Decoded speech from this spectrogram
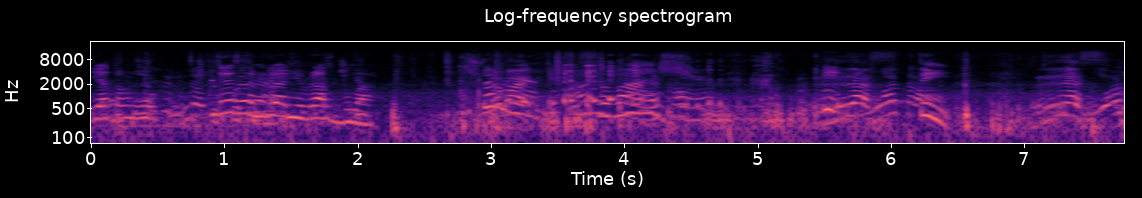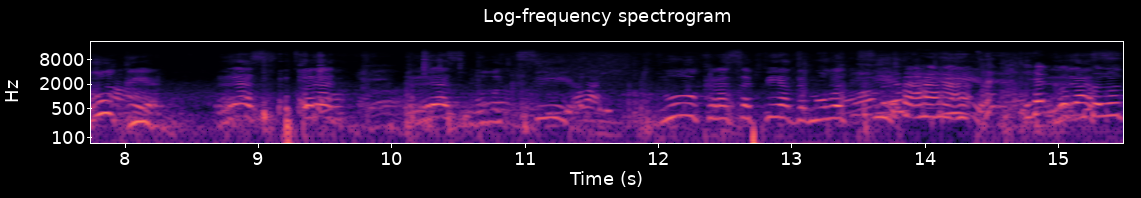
Я там вже 300 мільйонів раз була. Давай. Називаєш. Раз. Ти. Раз. Руки. Раз. Вперед. Раз. Молодці. Ну, красопеди, молодці. Раз.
